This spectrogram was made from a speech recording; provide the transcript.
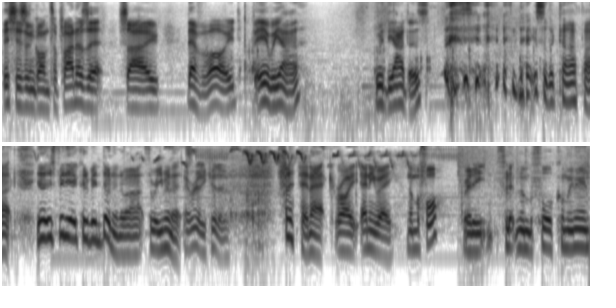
this isn't gone to plan, has it? So never mind. But here we are with the adders next to the car park. You know, this video could have been done in about three minutes. It really could have. Flipping heck. Right, anyway, number four. Ready, flip number four coming in.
